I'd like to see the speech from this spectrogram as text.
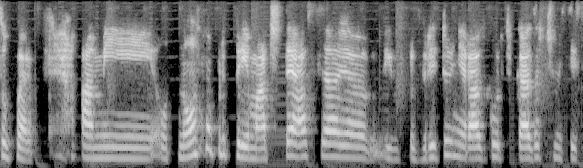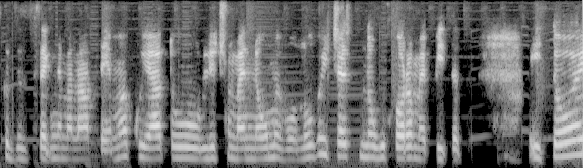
супер. Ами, относно предприемачите, аз а, и в предварителния разговор ти казах, че ми се иска да засегнем една тема, която лично мен много ме вълнува и често много хора ме питат. И то е,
